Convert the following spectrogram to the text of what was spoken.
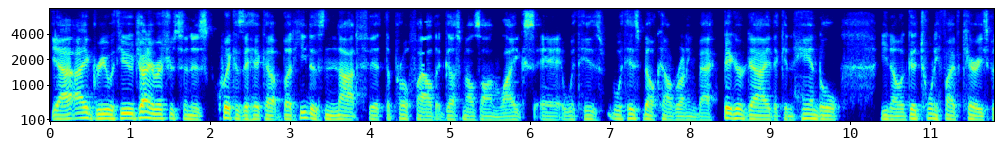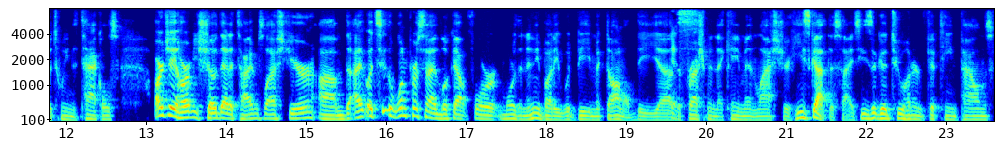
Yeah, I agree with you. Johnny Richardson is quick as a hiccup, but he does not fit the profile that Gus Malzahn likes uh, with his with his bell cow running back. Bigger guy that can handle, you know, a good 25 carries between the tackles. RJ Harvey showed that at times last year. Um, the, I would say the one person I'd look out for more than anybody would be McDonald, the uh, yes. the freshman that came in last year. He's got the size. He's a good 215 pounds.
